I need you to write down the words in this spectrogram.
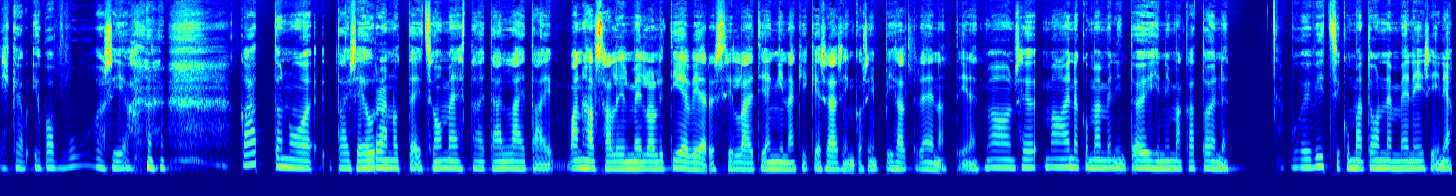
ehkä jopa vuosia kattonut tai seurannut teitä somesta tai tällä, tai vanhalla salilla meillä oli tie vieressä sillä että jengi näki kesäisin, kun siinä pihalla treenattiin. Et mä, oon se, mä aina kun mä menin töihin, niin mä katsoin, että voi vitsi, kun mä tonne menisin. Ja,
